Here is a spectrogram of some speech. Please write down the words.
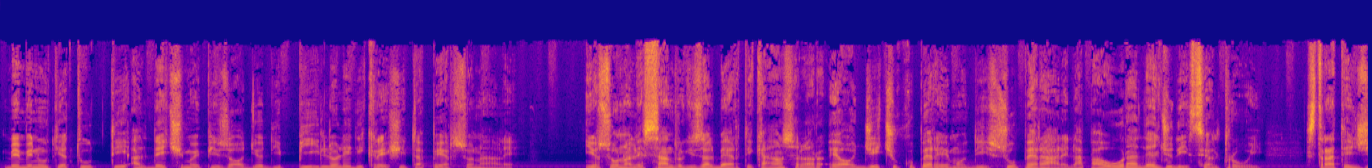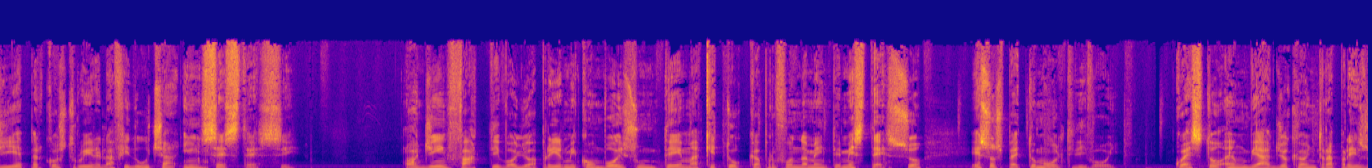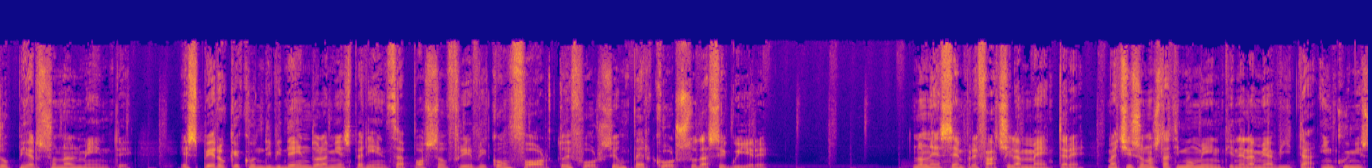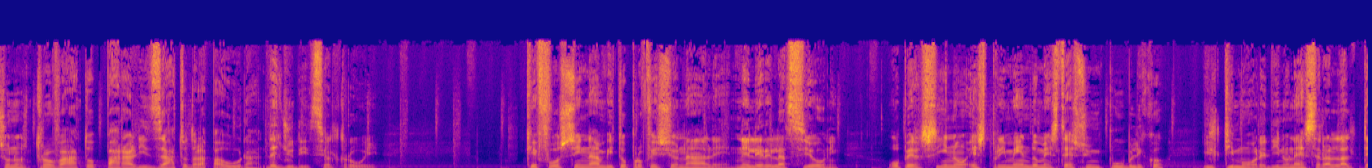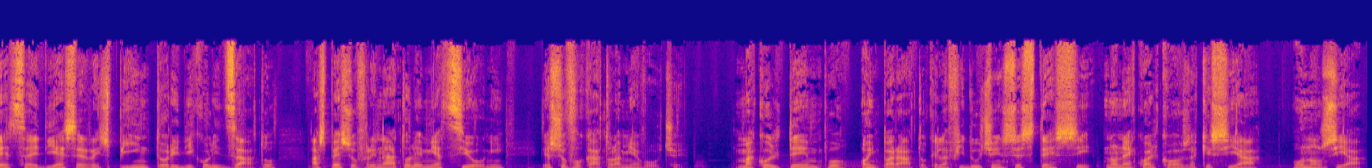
Benvenuti a tutti al decimo episodio di Pillole di crescita personale. Io sono Alessandro Ghisalberti, counselor, e oggi ci occuperemo di superare la paura del giudizio altrui, strategie per costruire la fiducia in se stessi. Oggi infatti voglio aprirmi con voi su un tema che tocca profondamente me stesso e sospetto molti di voi. Questo è un viaggio che ho intrapreso personalmente e spero che condividendo la mia esperienza possa offrirvi conforto e forse un percorso da seguire. Non è sempre facile ammettere, ma ci sono stati momenti nella mia vita in cui mi sono trovato paralizzato dalla paura del giudizio altrui che fosse in ambito professionale, nelle relazioni o persino esprimendo me stesso in pubblico, il timore di non essere all'altezza e di essere respinto, ridicolizzato, ha spesso frenato le mie azioni e soffocato la mia voce. Ma col tempo ho imparato che la fiducia in se stessi non è qualcosa che si ha o non si ha,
